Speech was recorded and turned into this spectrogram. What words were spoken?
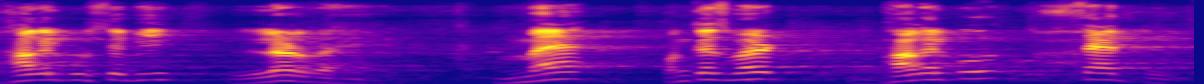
भागलपुर से भी लड़ रहे हैं। मैं पंकज भट्ट भागलपुर सैदपुर।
